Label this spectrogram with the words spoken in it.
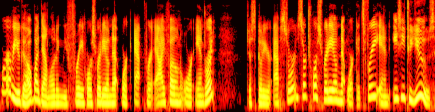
wherever you go by downloading the free Horse Radio Network app for iPhone or Android. Just go to your App Store and search Horse Radio Network. It's free and easy to use.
